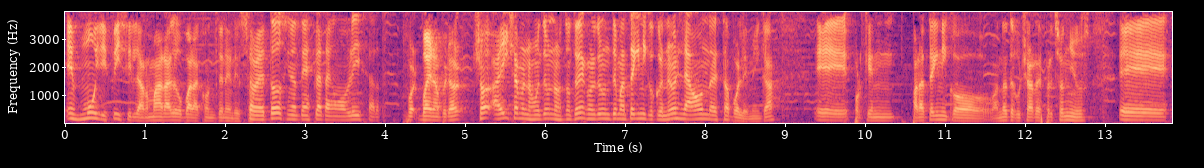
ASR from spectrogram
es muy difícil armar algo para contener eso. Sobre todo si no tenés plata como Blizzard. Por- Bueno, pero yo ahí ya me nos metemos, nos, nos tenemos que meter en un tema técnico que no es la onda de esta polémica. Eh, porque en- para técnico, andate a escuchar Expression News. Eh,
